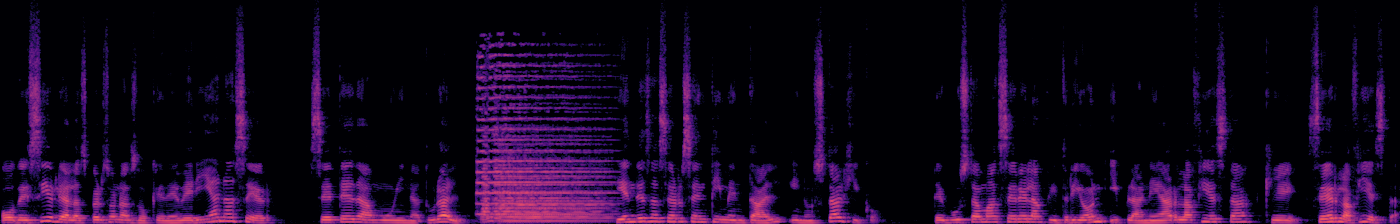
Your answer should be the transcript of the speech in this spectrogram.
o decirle a las personas lo que deberían hacer se te da muy natural. Tiendes a ser sentimental y nostálgico. Te gusta más ser el anfitrión y planear la fiesta que ser la fiesta.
